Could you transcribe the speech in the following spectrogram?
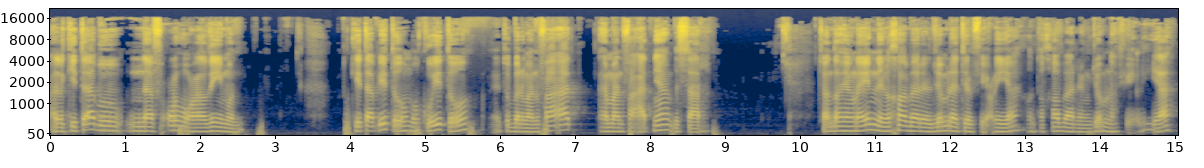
Alkitabu naf'uhu azimun. Kitab itu, buku itu, itu bermanfaat, eh, manfaatnya besar. Contoh yang lain lil khabaril jumlatil fi'liyah untuk khabar yang jumlah fi'liyah.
